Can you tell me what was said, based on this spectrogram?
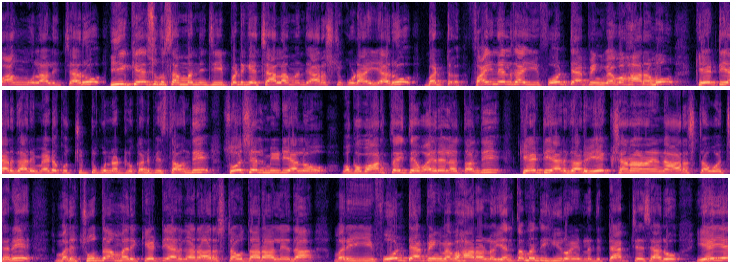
వాంగ్మూలాలు ఇచ్చారు. ఈ కేసుకు సంబంధించి ఇప్పటికే చాలామంది అరెస్టు కూడా అయ్యారు. బట్ ఫైనల్గా ఈ ఫోన్ ట్యాపింగ్ వ్యవహారం వ్యవహారము కేటీఆర్ గారి మెడకు చుట్టుకున్నట్లు కనిపిస్తా ఉంది. సోషల్ మీడియాలో ఒక వార్త అయితే వైరల్ అవుతుంది. కేటీఆర్ గారు ఏ క్షణానైనా అరెస్ట్ అవ్వచ్చని. మరి చూద్దాం మరి కేటీఆర్ గారు అరెస్ట్ అవుతారా లేదా? మరి ఈ ఫోన్ ట్యాపింగ్ వ్యవహారాల్లో ఎంతమంది హీరోయిన్లది ట్యాప్ చేశారు? ఏ ఏ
